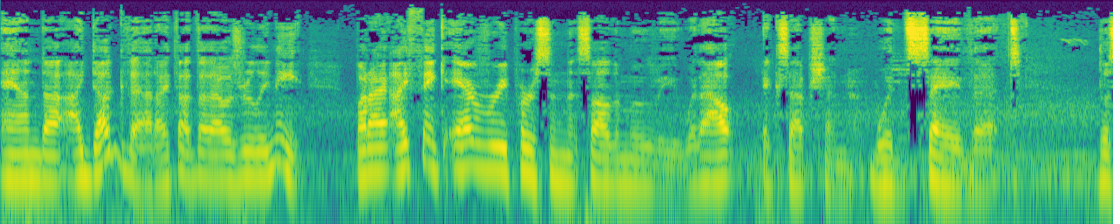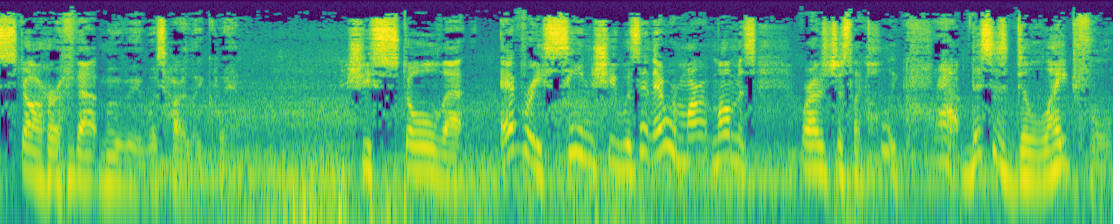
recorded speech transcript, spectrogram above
and uh, I dug that. I thought that that was really neat. But I, I think every person that saw the movie, without exception, would say that the star of that movie was Harley Quinn she stole that every scene she was in. There were mar- moments where I was just like, "Holy crap, this is delightful!"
